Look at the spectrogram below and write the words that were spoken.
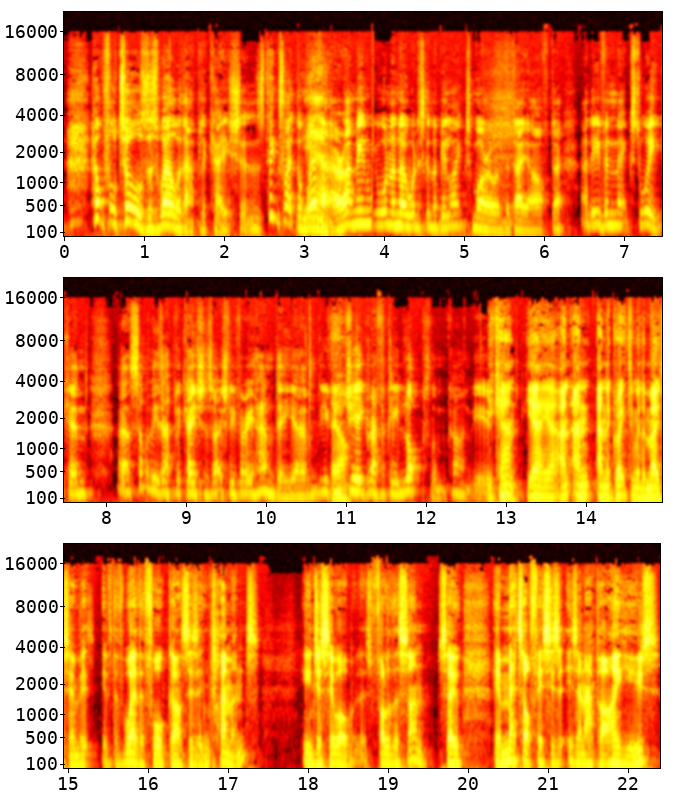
Helpful tools as well with applications. Things like the Yeah. weather. I mean, you want to know what it's going to be like tomorrow and the day after, and even next week. And uh, some of these applications are actually very handy. Um, you can geographically lock them, can't you? You can, yeah, yeah, and and and the great thing with the motor, if, if the weather forecast is inclement, you can just say, well, let's follow the sun. So, yeah, Met Office is is an app that I use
